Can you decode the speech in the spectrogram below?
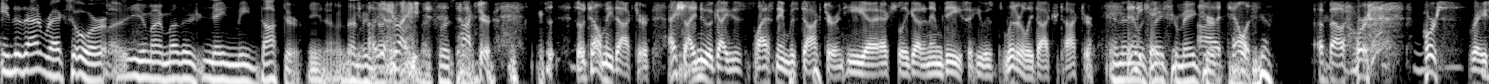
either that rex or uh, you my mother named me doctor you know that Oh, that's right, my first. Doctor. so, so tell me, Doctor. Actually, I knew a guy whose last name was Doctor, and he uh, actually got an MD, so he was literally Doctor Doctor. and then In it was case, major major uh, tell us yeah. about horse, horse race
